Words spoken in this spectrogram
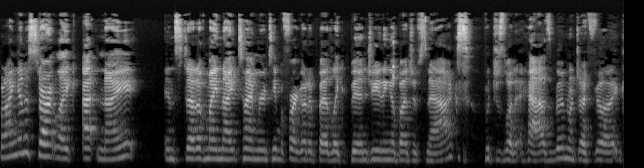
But I'm gonna start like at night instead of my nighttime routine before I go to bed, like binge eating a bunch of snacks, which is what it has been. Which I feel like,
